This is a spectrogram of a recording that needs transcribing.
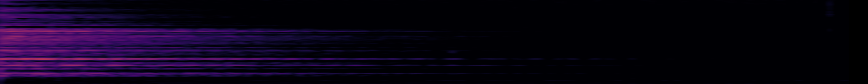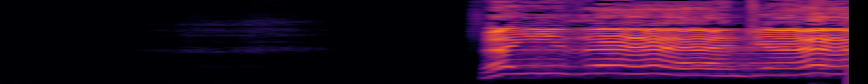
ۖ. فإذا جاءت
